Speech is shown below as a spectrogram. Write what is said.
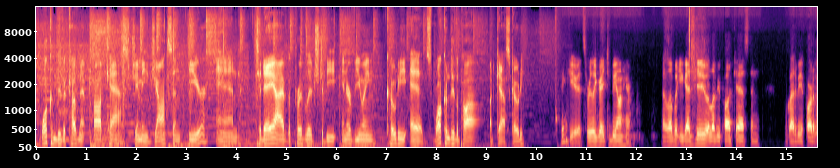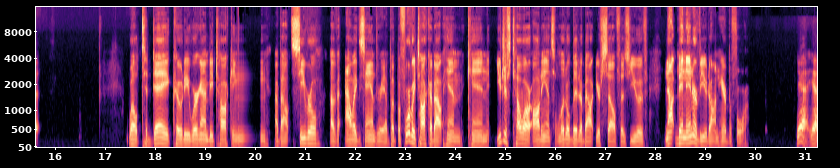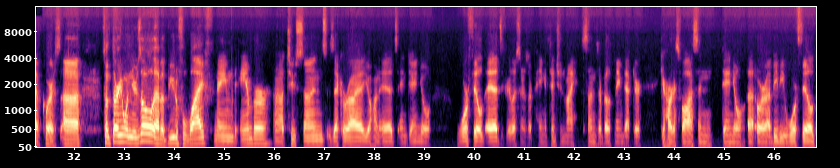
Welcome to the Covenant Podcast. Jimmy Johnson here, and today I have the privilege to be interviewing Cody Eds. Welcome to the podcast, Cody. Thank you. It's really great to be on here. I love what you guys do. I love your podcast, and I'm glad to be a part of it. Well, today, Cody, we're going to be talking about Cyril of Alexandria. But before we talk about him, can you just tell our audience a little bit about yourself as you have not been interviewed on here before? Yeah, yeah, of course. Uh, so I'm 31 years old. I have a beautiful wife named Amber, uh, two sons, Zechariah, Johan Eds, and Daniel Warfield Eds. If your listeners are paying attention, my sons are both named after Geerhardus Vos and Daniel uh, or uh, BB Warfield.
